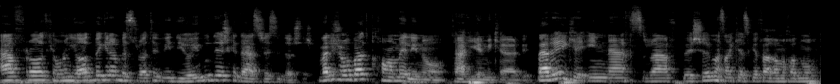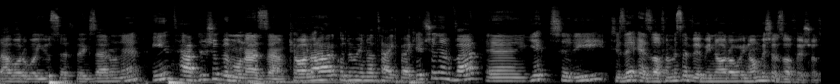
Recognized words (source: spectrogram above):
افراد که اونو یاد بگیرن به صورت ویدیویی بودش که دسترسی داشتش. ولی شما باید کامل اینو تهیه می‌کردید برای اینکه این نقص رفع بشه مثلا کسی که فقط می‌خواد محتوا رو با یوسف بگذرونه این تبدیل شد به منظم که حالا هر کدوم اینا تک پکیج شدن و یک سری چیزای اضافه مثل وبینار و اینا بهش اضافه شد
